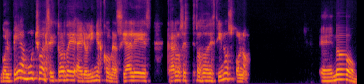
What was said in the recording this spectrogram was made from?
golpea mucho al sector de aerolíneas comerciales, Carlos, estos dos destinos o no? Eh, no,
